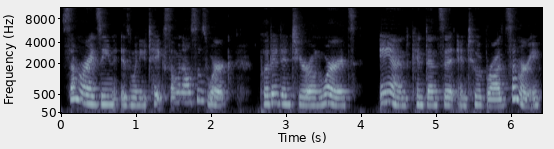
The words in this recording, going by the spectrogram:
Summarizing is when you take someone else's work, put it into your own words, and condense it into a broad summary.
